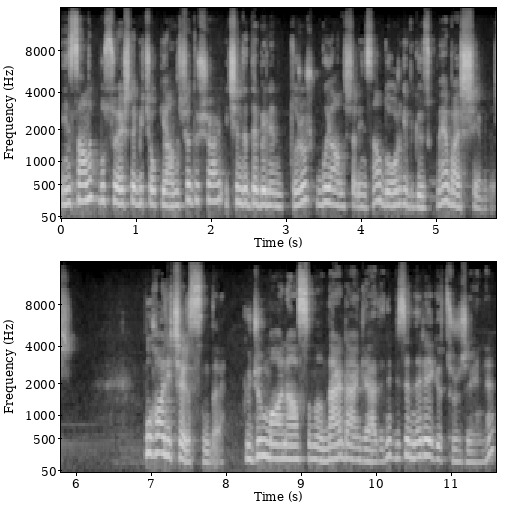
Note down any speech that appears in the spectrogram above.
İnsanlık bu süreçte birçok yanlışa düşer, içinde debelenip durur. Bu yanlışlar insana doğru gibi gözükmeye başlayabilir. Bu hal içerisinde gücün manasını, nereden geldiğini, bize nereye götüreceğini,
